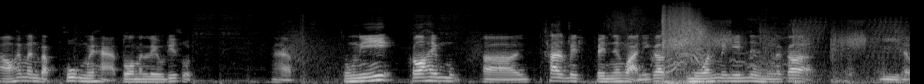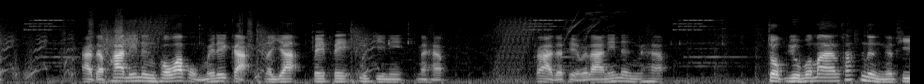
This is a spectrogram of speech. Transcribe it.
เอาให้มันแบบพุ่งไปหาตัวมันเร็วที่สุดนะครับ ตรงนี้ก็ให้อ่อถ้าเป็นจังหวะนี้ก็ม้วนไปนิดนึงแล้วก็ดีครับ อาจจะพลาดนิดนึงเพราะว่าผมไม่ได้กะระยะเป๊ะๆเมื่อกี้นี้นะครับ ก็อาจจะเสียเวลานิดนึงนะครับ จบอยู่ประมาณสักหนึ่งนาที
